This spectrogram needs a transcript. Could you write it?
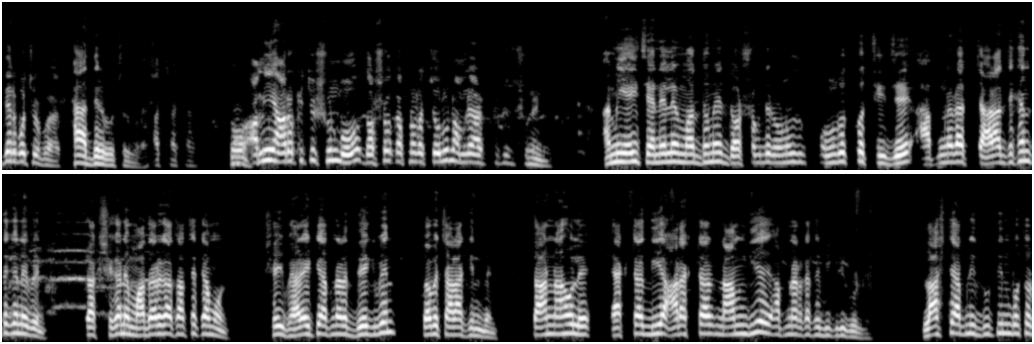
দেড় বছর বয়স। হ্যাঁ দেড় বছর বয়স। আচ্ছা আচ্ছা। তো আমি আরও কিছু শুনব। দর্শক আপনারা চলুন আমরা আর কিছু শুনে নিই। আমি এই চ্যানেলের মাধ্যমে দর্শকদের অনুরোধ করছি যে আপনারা চারা যেখান থেকে নেবেন তা সেখানে মাদার গাছ আছে কেমন সেই ভ্যারাইটি আপনারা দেখবেন তবে চারা কিনবেন। তা না হলে একটা দিয়ে আর একটা নাম দিয়ে আপনার কাছে বিক্রি করবেন। লাস্টে আপনি দু তিন বছর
